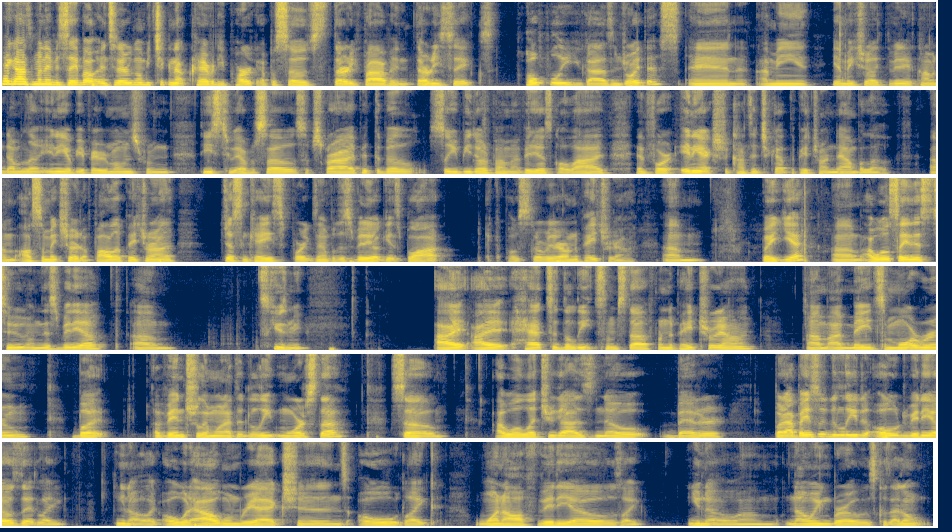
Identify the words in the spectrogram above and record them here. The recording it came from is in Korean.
Hey guys, my name is Zabo, and today we're going to be checking out Gravity Park episodes 35 and 36. Hopefully, you guys enjoyed this, and I mean, yeah, make sure like the video, comment down below any of your favorite moments from these two episodes, subscribe, hit the bell so you'll be notified when my videos go live, and for any extra content, check out the Patreon down below. Um, also, make sure to follow Patreon just in case, for example, this video gets blocked. I can post it over there on the Patreon. Um, but yeah, um, I will say this too on this video. Um, excuse me. I I had to delete some stuff from the Patreon. Um, I made some more room, but eventually I'm gonna have to delete more stuff. So I will let you guys know better. But I basically deleted old videos that like, you know, like old album reactions, old like one-off videos, like you know, um, knowing bros, because I don't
